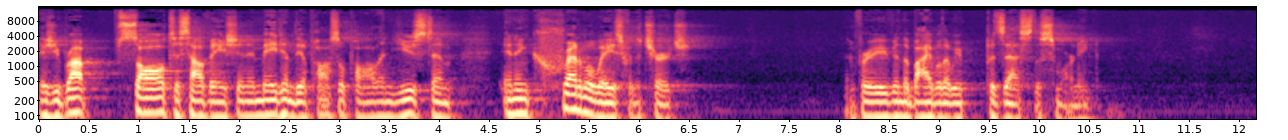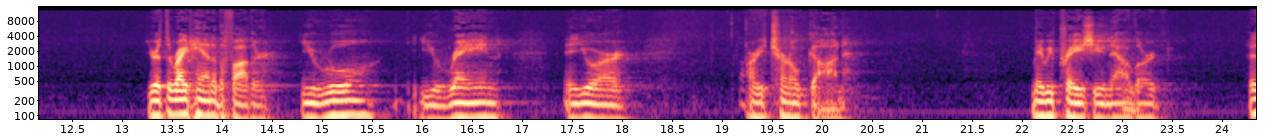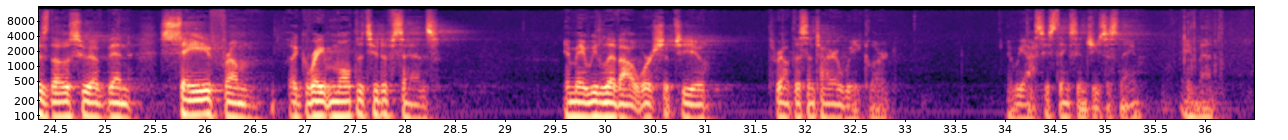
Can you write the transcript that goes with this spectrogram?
as you brought Saul to salvation and made him the Apostle Paul and used him in incredible ways for the church and for even the Bible that we possess this morning. You're at the right hand of the Father. You rule, you reign, and you are our eternal God. May we praise you now, Lord, as those who have been saved from a great multitude of sins. And may we live out worship to you throughout this entire week, Lord. And we ask these things in Jesus' name. Amen.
